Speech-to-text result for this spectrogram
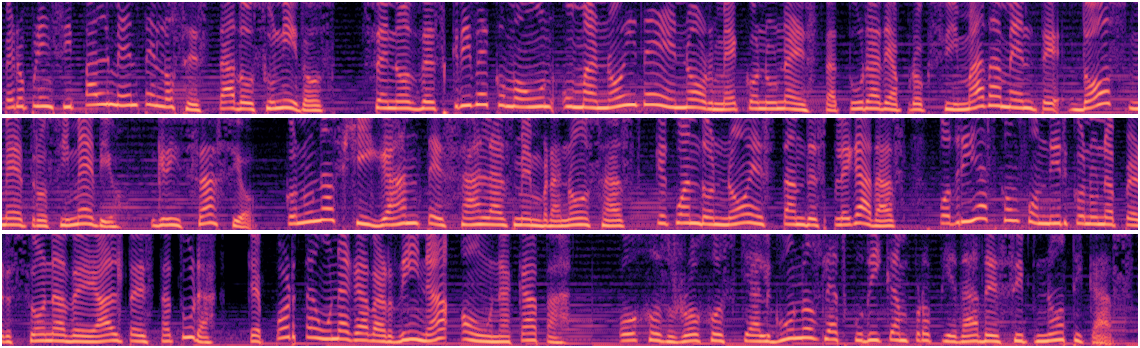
pero principalmente en los Estados Unidos, se nos describe como un humanoide enorme con una estatura de aproximadamente 2 metros y medio, grisáceo, con unas gigantes alas membranosas que cuando no están desplegadas podrías confundir con una persona de alta estatura, que porta una gabardina o una capa, ojos rojos que algunos le adjudican propiedades hipnóticas,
